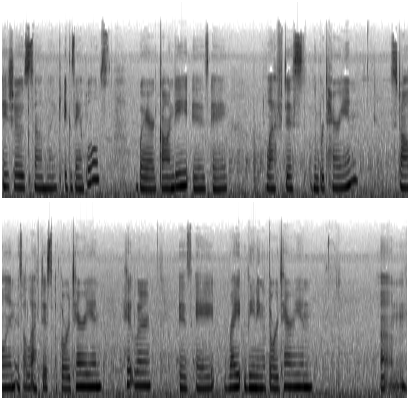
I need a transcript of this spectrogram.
it shows some like examples where Gandhi is a leftist libertarian, Stalin is a leftist authoritarian, Hitler is a right leaning authoritarian. Um,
